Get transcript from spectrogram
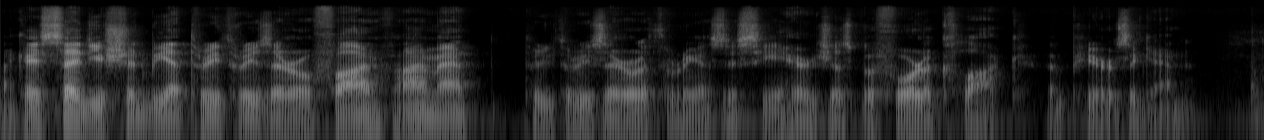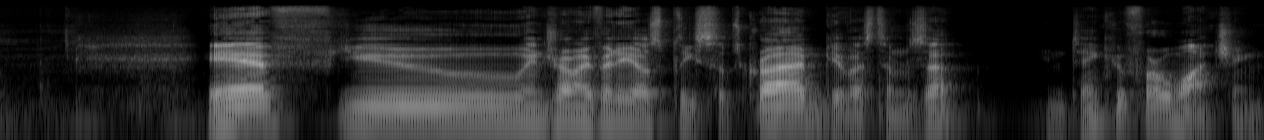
Like I said, you should be at 3305. I'm at 3303 as you see here just before the clock appears again. If you enjoy my videos, please subscribe, give us thumbs up, and thank you for watching.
